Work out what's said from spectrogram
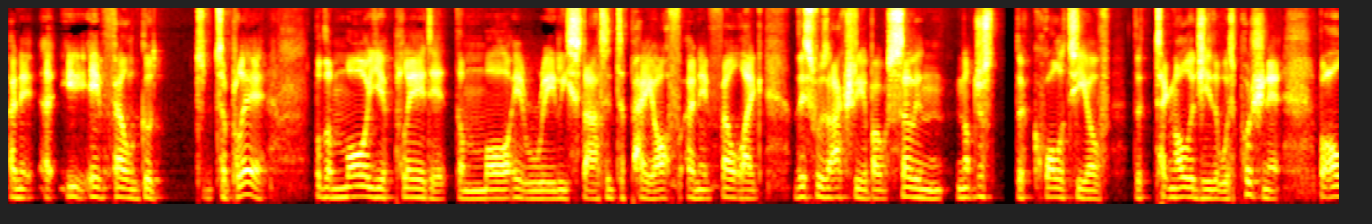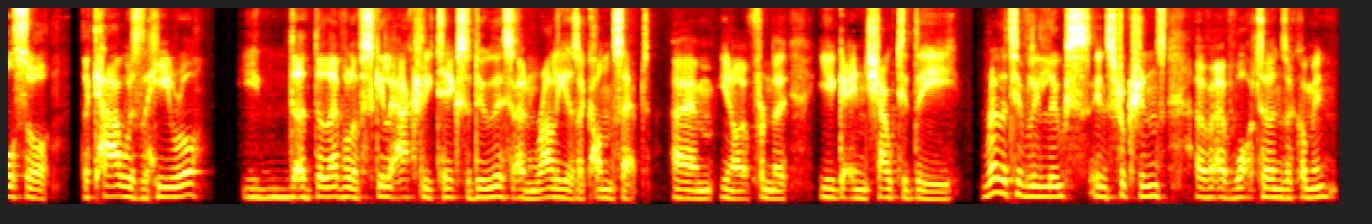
and it it, it felt good to, to play. But the more you played it, the more it really started to pay off. And it felt like this was actually about selling not just the quality of the technology that was pushing it, but also the car was the hero. You, the, the level of skill it actually takes to do this, and rally as a concept. Um, you know, from the you're getting shouted the relatively loose instructions of, of what turns are coming.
